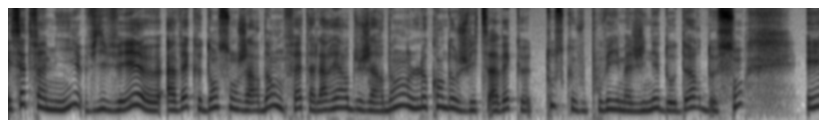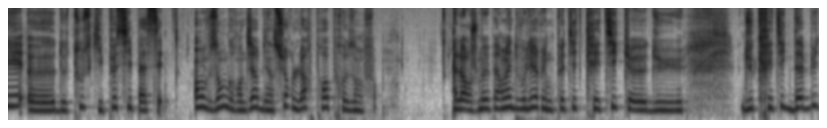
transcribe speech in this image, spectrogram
Et cette famille vivait euh, avec dans son jardin, en fait, à l'arrière du jardin, le camp d'Auschwitz, avec euh, tout ce que vous pouvez imaginer d'odeur, de son et euh, de tout ce qui peut s'y passer, en faisant grandir bien sûr leurs propres enfants. Alors je me permets de vous lire une petite critique du, critique d'abus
